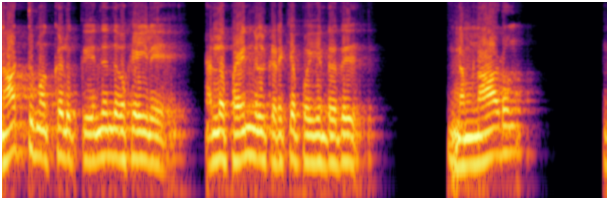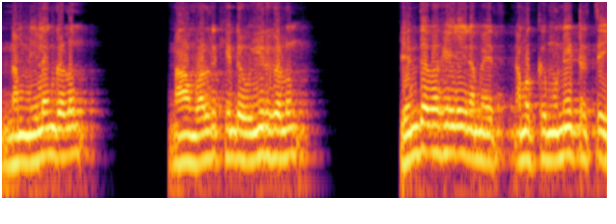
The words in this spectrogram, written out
நாட்டு மக்களுக்கு எந்தெந்த வகையிலே நல்ல பயன்கள் கிடைக்கப் போகின்றது? நம் நாடும் நம் நிலங்களும் நாம் வளர்க்கின்ற உயிர்களும் எந்த வகையிலே நம்ம நமக்கு முன்னேற்றத்தை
